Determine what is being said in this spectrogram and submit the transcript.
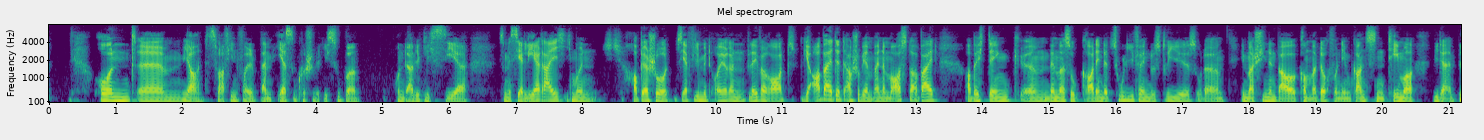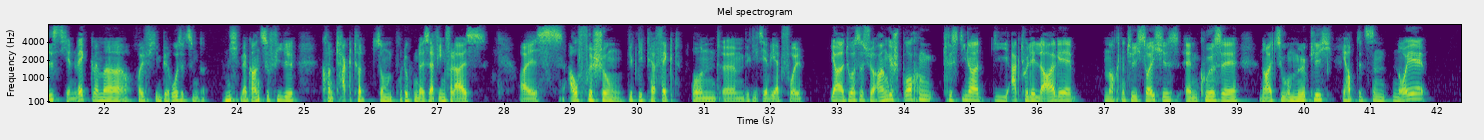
Und ähm, ja, das war auf jeden Fall beim ersten Kurs schon wirklich super und auch wirklich sehr, sehr lehrreich. Ich meine, ich habe ja schon sehr viel mit euren Flavorrad gearbeitet, auch schon während meiner Masterarbeit aber ich denke, ähm, wenn man so gerade in der Zulieferindustrie ist oder im Maschinenbau, kommt man doch von dem ganzen Thema wieder ein bisschen weg, wenn man häufig im Büro sitzt und nicht mehr ganz so viel Kontakt hat zum Produkt. Und das ist auf jeden Fall als, als Auffrischung wirklich perfekt und ähm, wirklich sehr wertvoll. Ja, du hast es schon angesprochen, Christina, die aktuelle Lage macht natürlich solche ähm, Kurse nahezu unmöglich. Ihr habt jetzt neue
